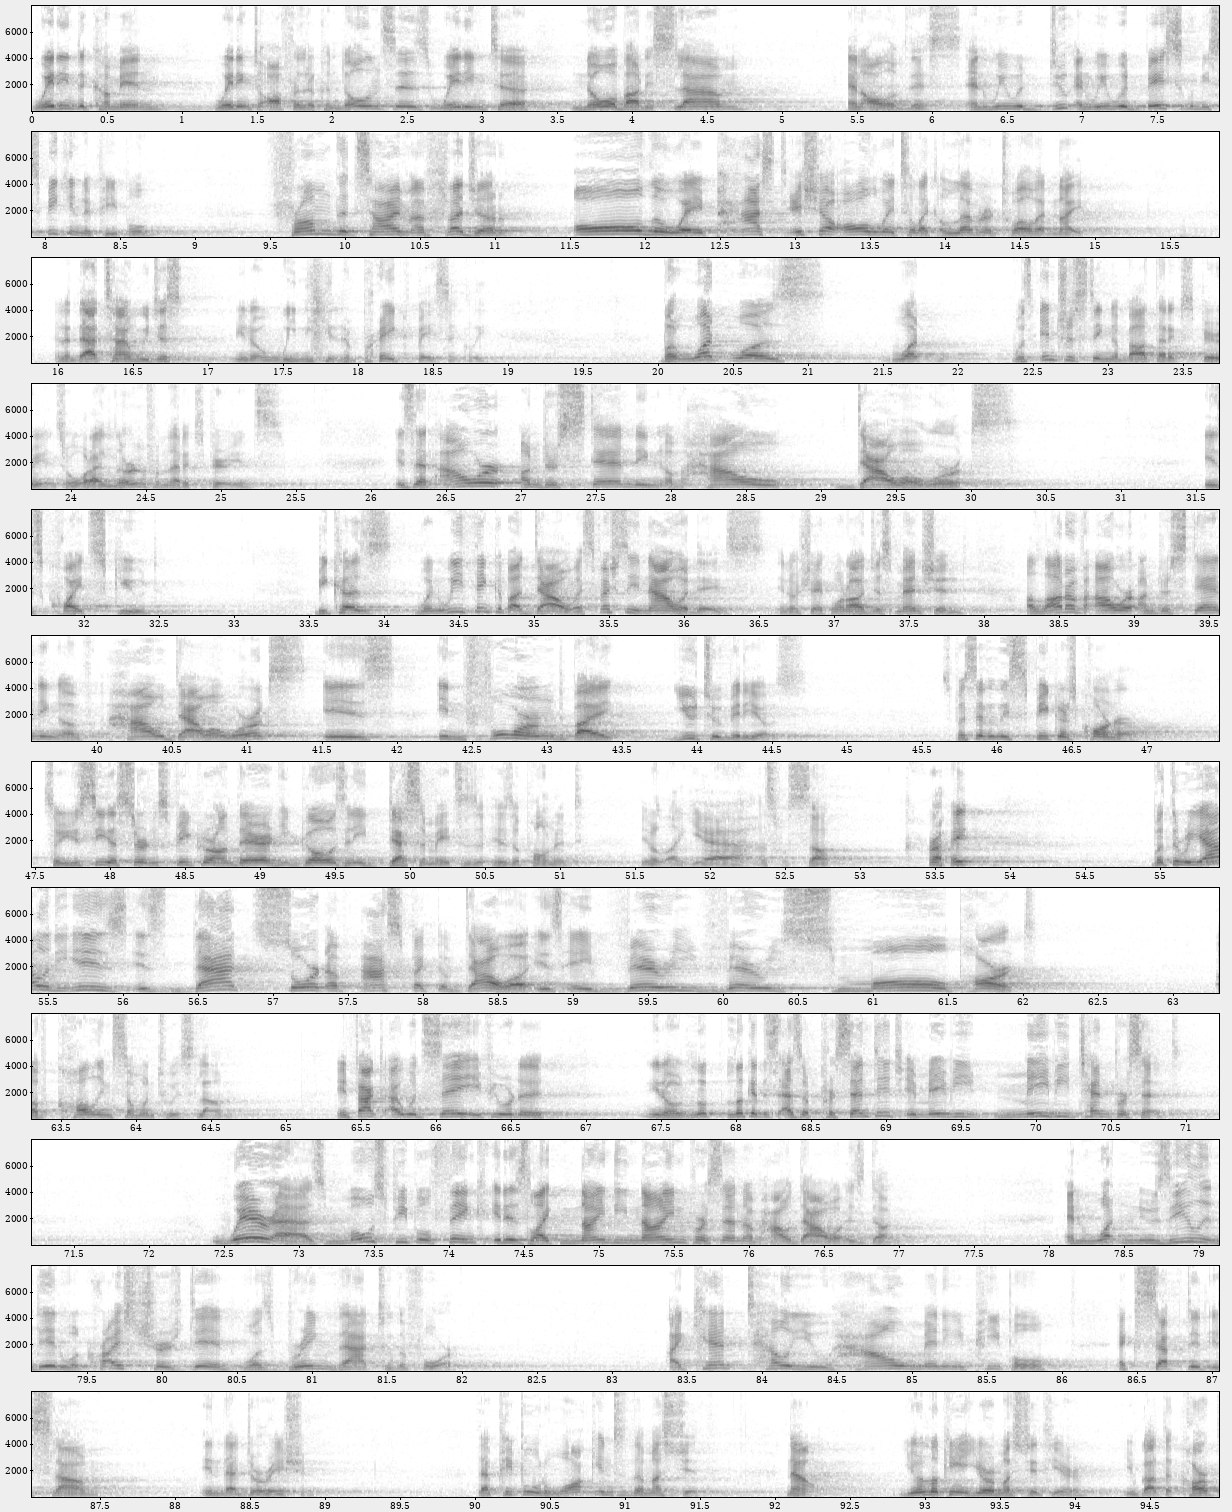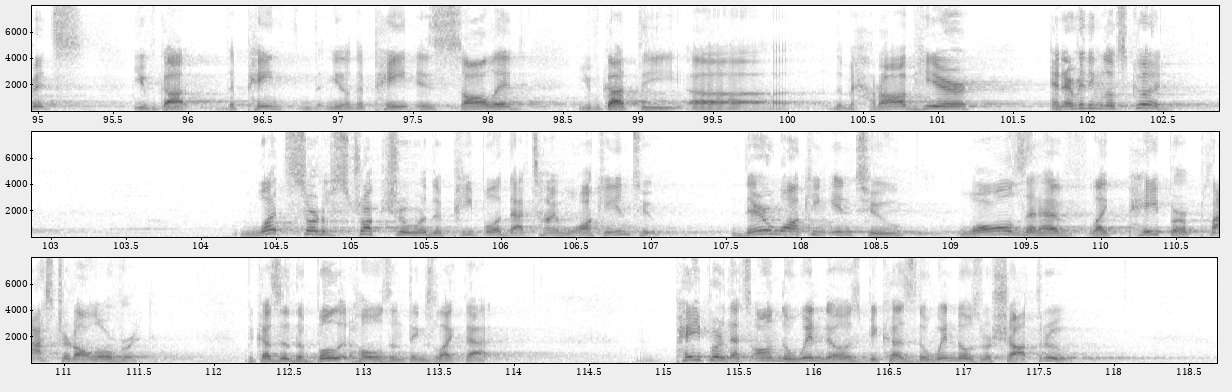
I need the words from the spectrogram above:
waiting to come in, waiting to offer their condolences, waiting to know about Islam, and all of this. And we would do, and we would basically be speaking to people from the time of Fajr all the way past Isha, all the way to like 11 or 12 at night. And at that time, we just you know, we needed a break basically. But what was, what was interesting about that experience, or what I learned from that experience, is that our understanding of how Dawa works is quite skewed. Because when we think about Dawa, especially nowadays, you know, Sheikh Murad just mentioned, a lot of our understanding of how Dawa works is informed by YouTube videos, specifically Speaker's Corner. So you see a certain speaker on there and he goes and he decimates his, his opponent. You're like, yeah, that's what's up, right? But the reality is, is that sort of aspect of dawah is a very, very small part of calling someone to Islam. In fact, I would say if you were to, you know, look, look at this as a percentage, it may be maybe 10%. Whereas most people think it is like 99% of how dawah is done. And what New Zealand did, what Christchurch did, was bring that to the fore. I can't tell you how many people accepted Islam in that duration. That people would walk into the masjid. Now, you're looking at your masjid here. You've got the carpets, you've got the paint, you know, the paint is solid, you've got the, uh, the mihrab here, and everything looks good. What sort of structure were the people at that time walking into? They're walking into walls that have like paper plastered all over it because of the bullet holes and things like that. Paper that's on the windows because the windows were shot through.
